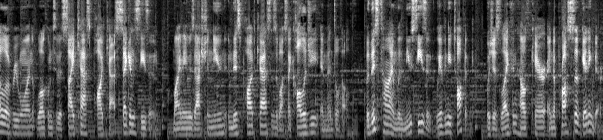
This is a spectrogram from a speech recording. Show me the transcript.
Hello, everyone. Welcome to the SciCast podcast, second season. My name is Ashton Yoon, and this podcast is about psychology and mental health. But this time, with a new season, we have a new topic, which is life in healthcare and the process of getting there.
